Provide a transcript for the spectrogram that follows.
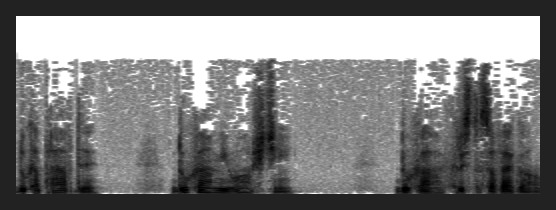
ducha prawdy, ducha miłości, ducha Chrystusowego.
